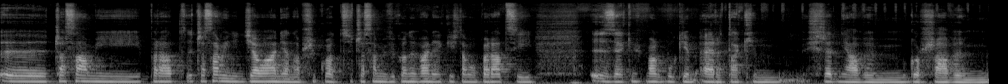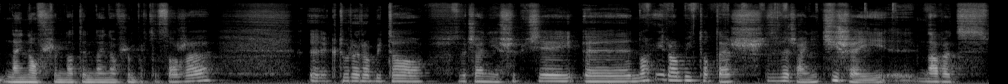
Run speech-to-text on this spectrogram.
y, czasami, prac, czasami działania, na przykład czasami wykonywania jakiejś tam operacji y, z jakimś MacBookiem R, takim średniawym, gorszawym, najnowszym na tym najnowszym procesorze, który robi to zwyczajnie szybciej, no i robi to też zwyczajnie ciszej, nawet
